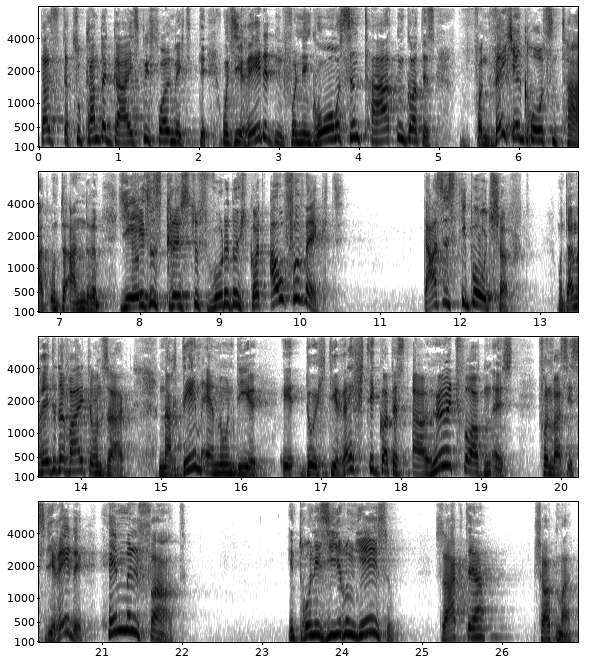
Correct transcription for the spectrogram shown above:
Das, dazu kam der Geist bevollmächtigte. Und sie redeten von den großen Taten Gottes. Von welcher großen Tat? Unter anderem, Jesus Christus wurde durch Gott auferweckt. Das ist die Botschaft. Und dann redet er weiter und sagt, nachdem er nun die, äh, durch die Rechte Gottes erhöht worden ist, von was ist die Rede? Himmelfahrt. Intronisierung Jesu. Sagt er, schaut mal,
